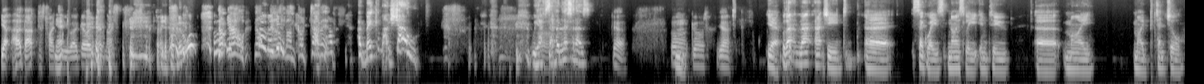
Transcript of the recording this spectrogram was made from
Yeah, heard that. Just tried yeah. to uh, go over it. Nice. did a proper little. not now, not oh, now, mum. God damn it! I'm making my show. we have oh. seven listeners. Yeah. Oh hmm. God. Yeah. Yeah. Well, that that actually uh, segues nicely into uh, my my potential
